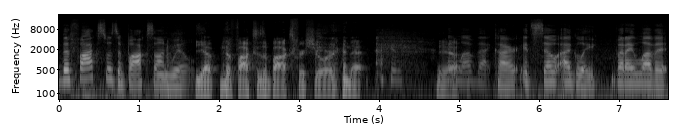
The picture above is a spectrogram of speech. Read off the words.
the Fox was a box on wheels. yep, the Fox is a box for sure, and that yeah. I love that car. It's so ugly, but I love it.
